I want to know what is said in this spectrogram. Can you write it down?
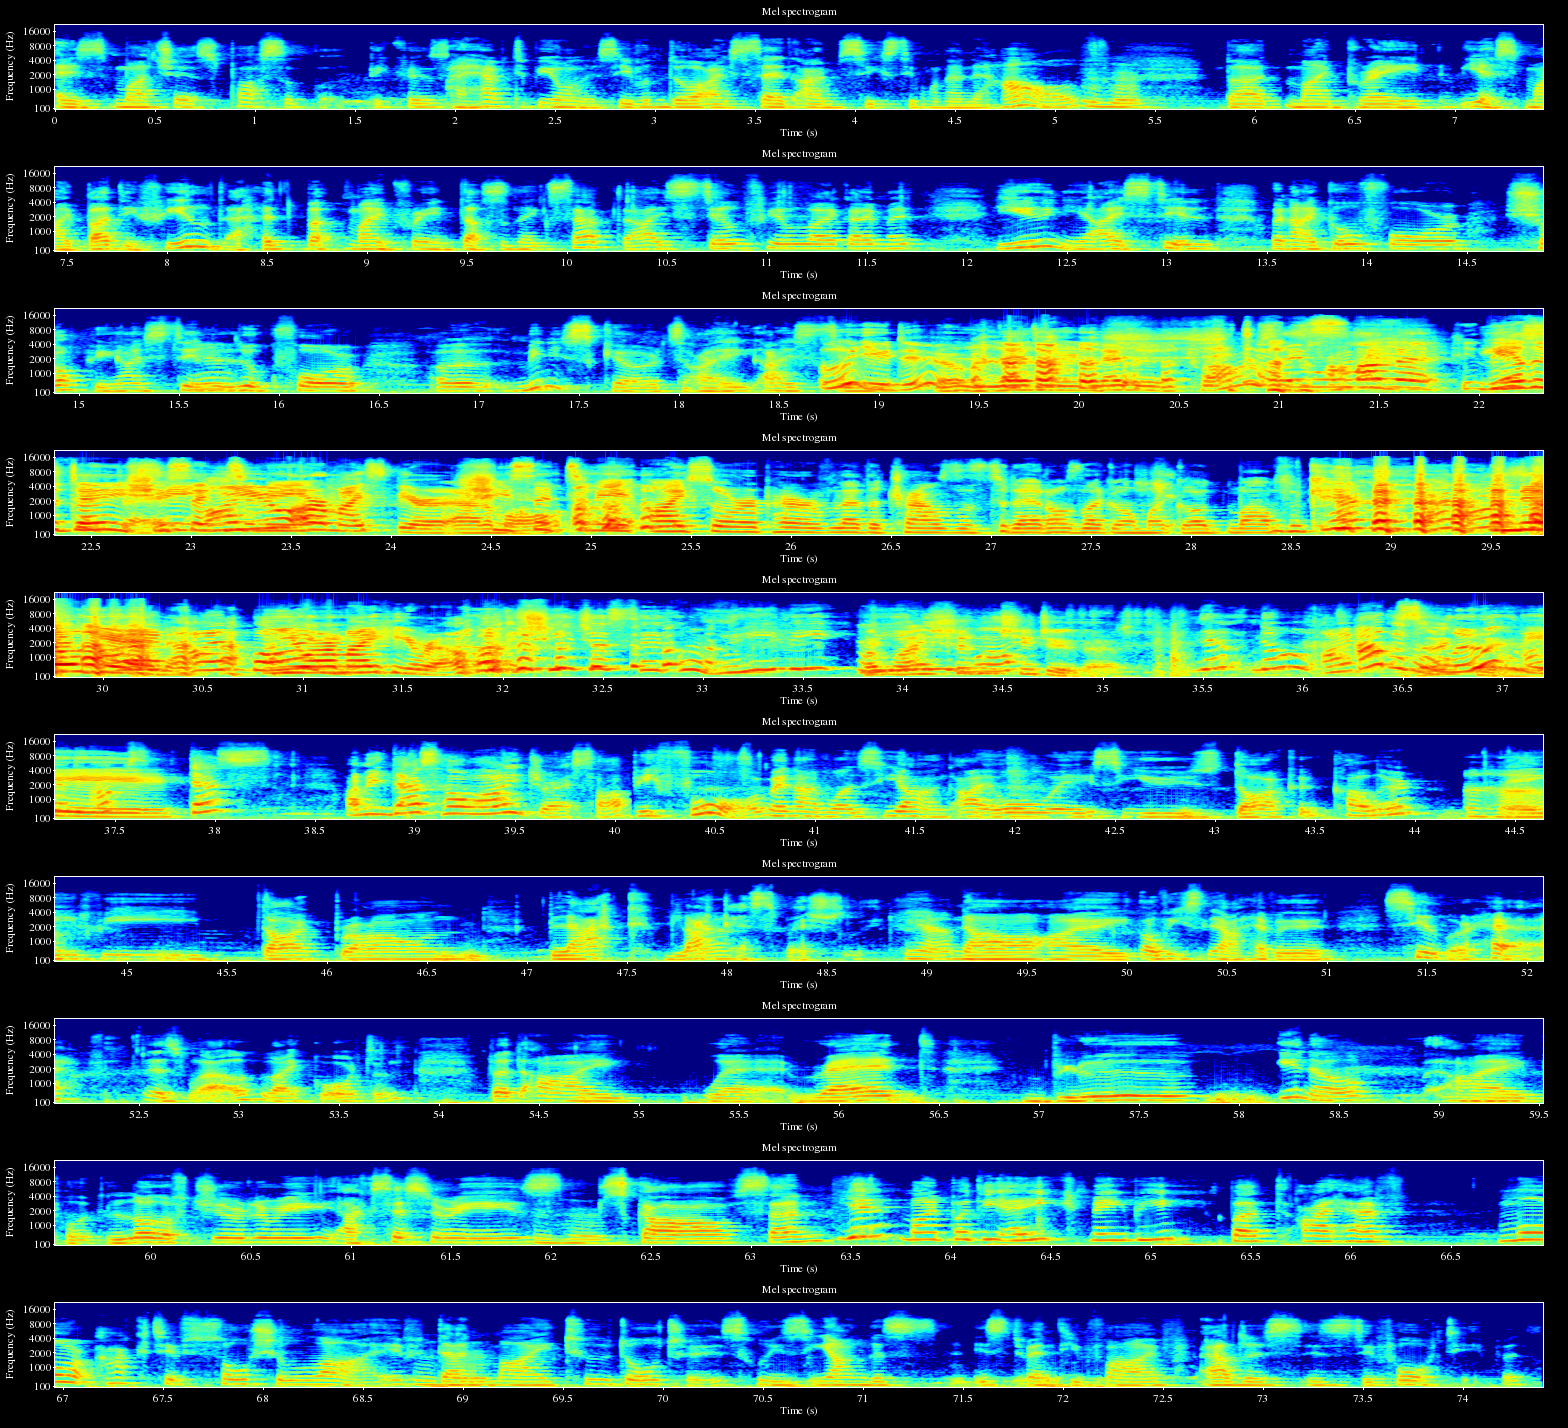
as much as possible. Because I have to be honest even though I said I'm 61 and a half mm-hmm. but my brain yes my body feel that but my brain doesn't accept that. I still feel like i'm at uni. I still when i go for shopping i still Yeah. look for uh, mini skirts i i still Ooh, you do. leather leather trousers I love it. The other day she Yesterday, said to you me, are my spirit animal." She said to me, I saw a pair of leather trousers today, and I was like, oh my god, mom, Nilgün, I'm you are my hero. But she just said, "Oh, really? But why shouldn't Mom?" you do that? No, no, I'm Absolutely. That's. I mean, that's how I dress up. Before, when I was young, I always used darker color, Uh-huh. navy, dark brown, mm-hmm. black, black Yeah. especially. Yeah. Now I obviously I have a silver hair as well, like Gordon, but I wear red, blue. You know, I mm-hmm. put a lot of jewelry, accessories, mm-hmm. scarves, and yeah, my body ache maybe, but I have more active social life than my two daughters, who is youngest is twenty five, eldest is the forty, but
